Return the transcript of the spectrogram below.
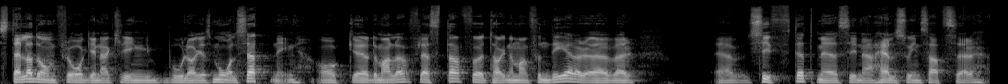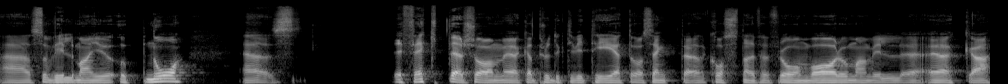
ställa de frågorna kring bolagets målsättning. Och eh, de allra flesta företag när man funderar över syftet med sina hälsoinsatser så vill man ju uppnå effekter som ökad produktivitet och sänkta kostnader för frånvaro. Man vill eh, öka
